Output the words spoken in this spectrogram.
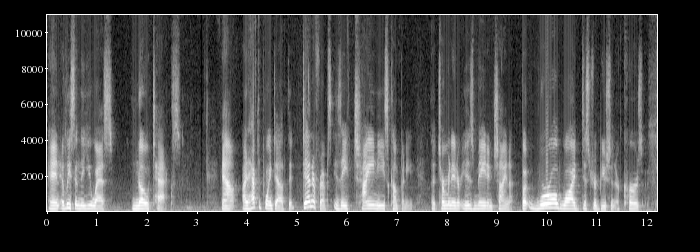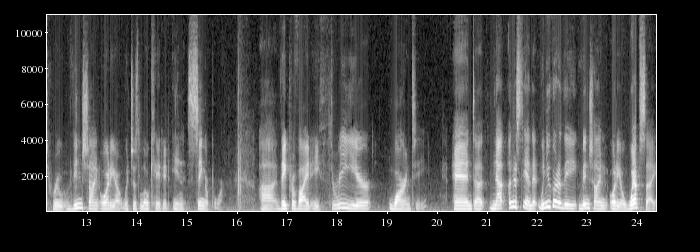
and at least in the US, no tax. Now, I'd have to point out that Denafrips is a Chinese company. The Terminator is made in China, but worldwide distribution occurs through Vinshine Audio, which is located in Singapore. Uh, they provide a three-year warranty. And uh, now understand that when you go to the Vinshine Audio website,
